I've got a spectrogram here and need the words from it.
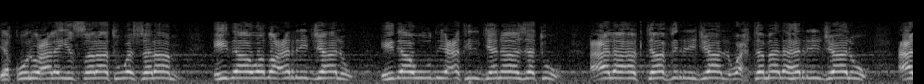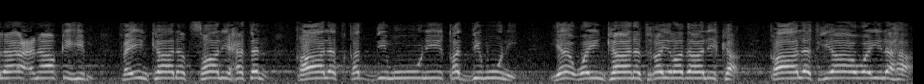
يقول عليه الصلاة والسلام إذا وضع الرجال إذا وضعت الجنازة على أكتاف الرجال واحتملها الرجال على أعناقهم فإن كانت صالحة قالت قدموني قدموني. يا وإن كانت غير ذلك قالت يا ويلها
